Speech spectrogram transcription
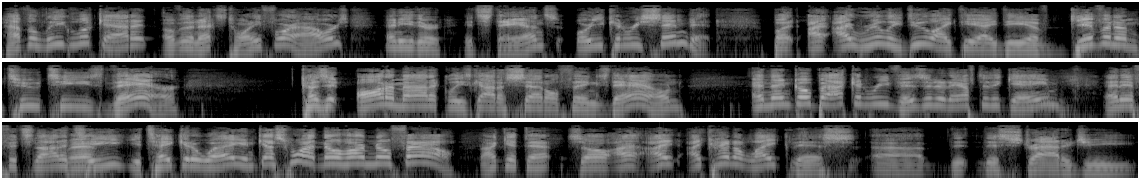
Have the league look at it over the next 24 hours, and either it stands or you can rescind it. But I, I really do like the idea of giving them two T's there because it automatically's got to settle things down and then go back and revisit it after the game. And if it's not a Yeah. T, you take it away, and guess what? No harm, no foul. I get that. So I, I, I kind of like this uh, th- this strategy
